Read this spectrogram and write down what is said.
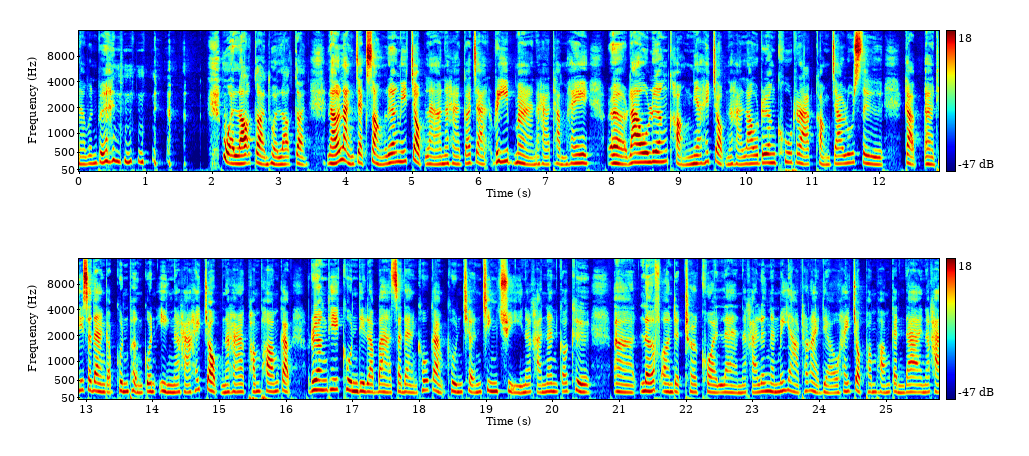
นะเพื่อนๆ หัวเราะก่อนหัวเราะก่อน แล้วหลังจากสองเรื่องนี้จบแล้วนะคะ ก็จะรีบมานะคะทำให้เเล่าเรื่องของเนี่ยให้จบนะคะเล่าเรื่องคู่รักของเจ้าลู่ซือกับที่แสดงกับคุณเผิงกวนอิงนะคะ ให้จบนะคะพร้อมๆกับเรื่องที่คุณดิลบาแสดงคู่กับคุณเฉินชิงฉีนะคะ นั่นก็คืออ Love on the Turquoise Land นะคะ เรื่องนั้นไม่ยาวเท่าไหร่เดี๋ยวให้จบพร้อม ๆ กันได้นะคะ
